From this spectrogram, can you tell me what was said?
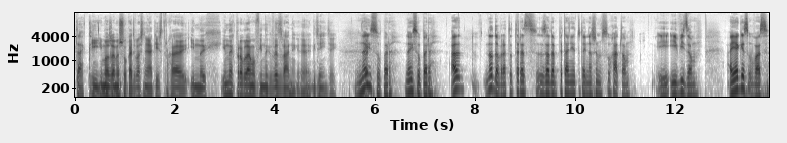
Tak. I, i możemy szukać właśnie jakichś trochę innych, innych problemów, innych wyzwań e, gdzie indziej. No tak. i super, no i super. A, no dobra, to teraz zadam pytanie tutaj naszym słuchaczom i, i widzom. A jak jest u was?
